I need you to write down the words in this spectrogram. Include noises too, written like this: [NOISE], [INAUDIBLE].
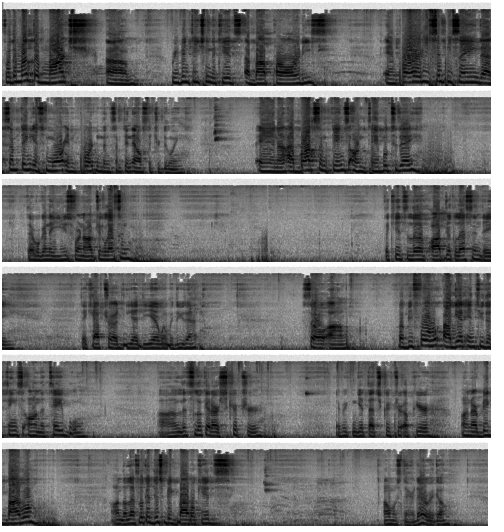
for the month of March, um, we've been teaching the kids about priorities. And priorities simply saying that something is more important than something else that you're doing. And uh, I brought some things on the table today that we're going to use for an object lesson. The kids love object lesson. They, they capture the idea when we do that. So, um, but before I get into the things on the table, uh, let's look at our scripture. If we can get that scripture up here on our big Bible. On the left, look at this big Bible, kids. Almost there. There we go.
